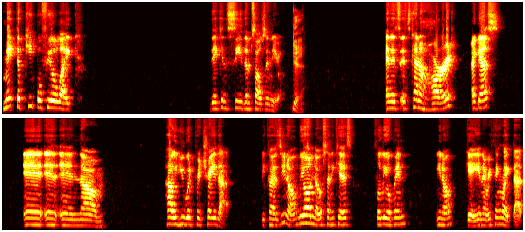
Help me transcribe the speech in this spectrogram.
make the people feel like they can see themselves in you Yeah. and it's it's kind of hard, I guess, in in in um how you would portray that, because you know we all know Sonny Kiss, fully open, you know, gay and everything like that,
